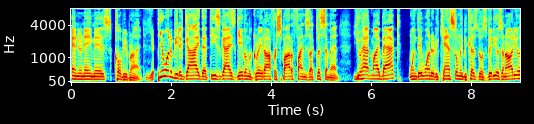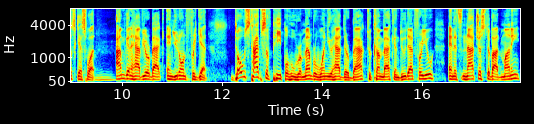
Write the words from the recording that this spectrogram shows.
and your name is Kobe Bryant. Yep. You want to be the guy that these guys gave him a great offer, Spotify, and is like, listen, man, you had my back when they wanted to cancel me because of those videos and audios. Guess what? I'm going to have your back, and you don't forget. Those types of people who remember when you had their back to come back and do that for you, and it's not just about money,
